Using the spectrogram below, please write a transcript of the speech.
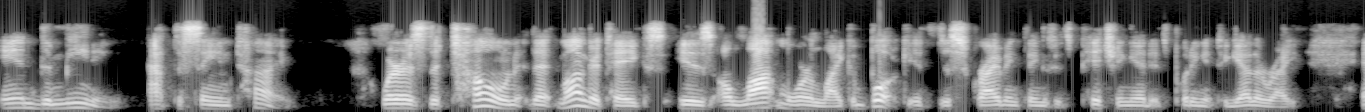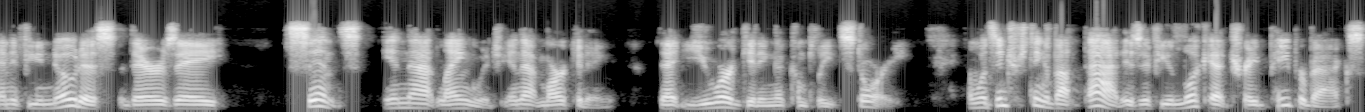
and demeaning at the same time. Whereas the tone that manga takes is a lot more like a book. It's describing things, it's pitching it, it's putting it together right. And if you notice, there's a sense in that language, in that marketing, that you are getting a complete story. And what's interesting about that is if you look at trade paperbacks,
